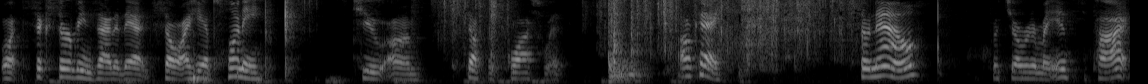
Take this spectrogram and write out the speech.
what, six servings out of that. So I have plenty to um, stuff the squash with. Okay. So now, put you over to my Instapot.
